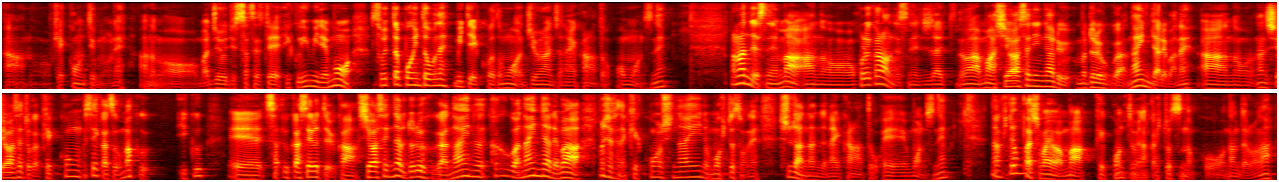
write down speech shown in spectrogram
あの結婚っていうものをねあの、まあ、充実させていく意味でもそういったポイントをね見ていくことも重要なんじゃないかなと思うんですね。まあ、なんでですね、まあ、あのこれからのですね時代っていうのは、まあ、幸せになる、ま、努力がないんであればねあの幸せとか結婚生活をうまくいく、えー、浮かせるというか幸せになる努力がないの覚悟がないんであればもしかしたら、結婚しないのも一つのね手段なんじゃないかなと、えー、思うんですね。なんか一昔前は、まあ、結婚っていうのはなんか一つのこうなんだろうな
